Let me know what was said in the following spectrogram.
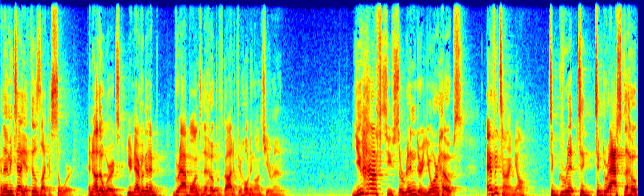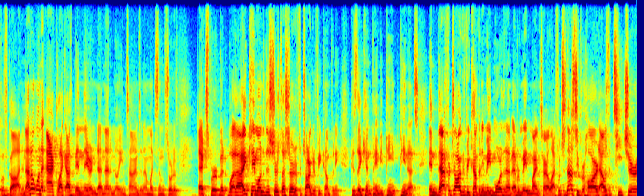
And let me tell you, it feels like a sword. In other words, you're never going to grab onto the hope of God if you're holding on to your own. You have to surrender your hopes every time, y'all, to grip, to, to grasp the hope of God. And I don't want to act like I've been there and done that a million times and I'm like some sort of expert, but when I came onto this church, I started a photography company because they couldn't pay me peanuts. And that photography company made more than I've ever made in my entire life, which is not super hard. I was a teacher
